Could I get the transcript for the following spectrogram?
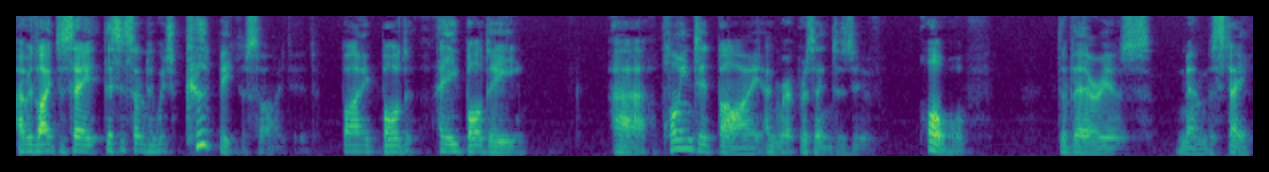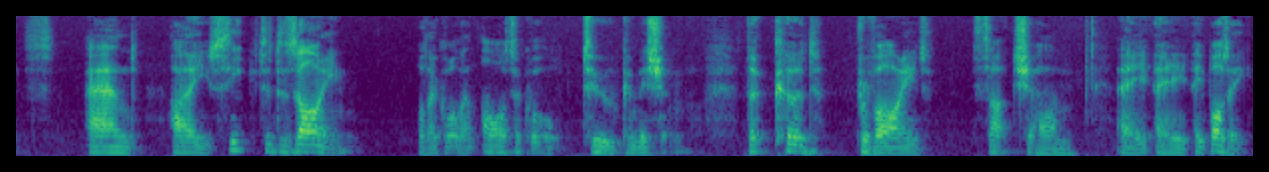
I would like to say this is something which could be decided by bod- a body uh, appointed by and representative of the various member states. And I seek to design what I call an Article 2 Commission that could provide such um, a, a, a body.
